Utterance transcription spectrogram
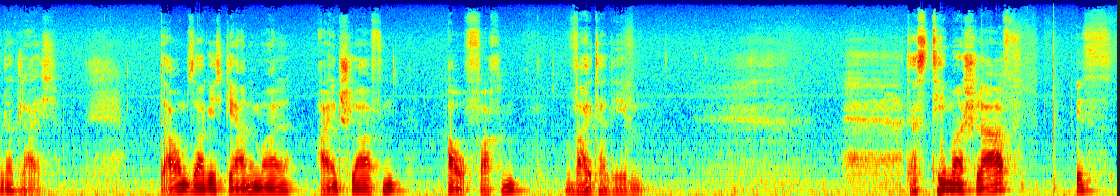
oder gleich. Darum sage ich gerne mal, einschlafen, aufwachen, weiterleben. Das Thema Schlaf ist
